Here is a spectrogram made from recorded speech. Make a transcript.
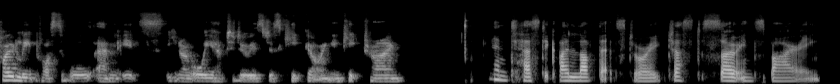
totally possible and it's you know all you have to do is just keep going and keep trying Fantastic. I love that story. Just so inspiring.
